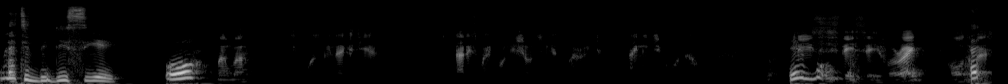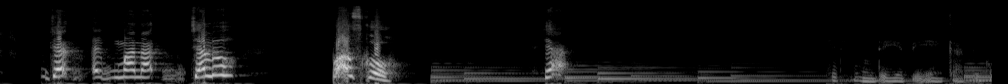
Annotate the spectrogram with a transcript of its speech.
let it be this year. Oh, Mama, it must be next year. That is my condition to get married. I need to go now. eh, Please bo- stay safe, alright? All the Eh, best. Je- eh, mana chelu Bosco. Yeah. Kedu n'ụdị ihe bụ ihe nke a biko?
